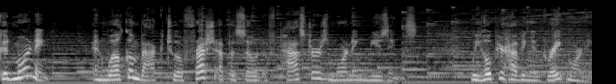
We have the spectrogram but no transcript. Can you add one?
Good morning, and welcome back to a fresh episode of Pastor's Morning Musings. We hope you're having a great morning.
